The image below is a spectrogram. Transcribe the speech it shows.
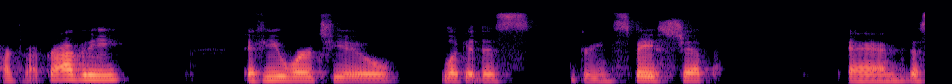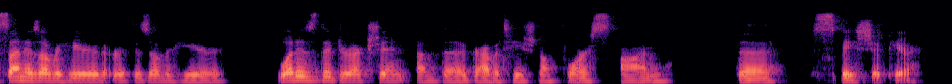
talked about gravity. If you were to look at this green spaceship and the sun is over here, the earth is over here, what is the direction of the gravitational force on the spaceship here?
